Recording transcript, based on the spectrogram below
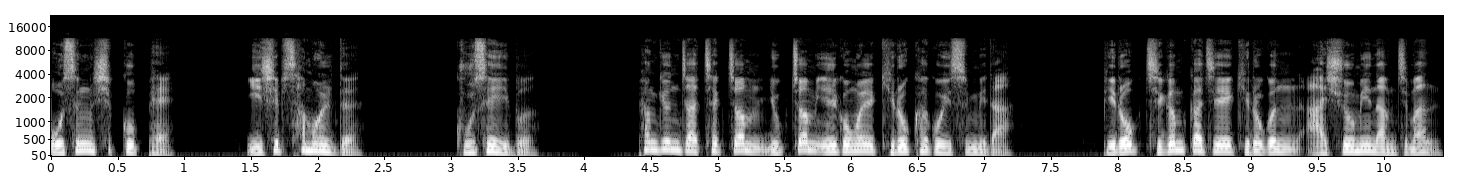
5승 19패, 23홀드, 9세이브, 평균 자책점 6.10을 기록하고 있습니다. 비록 지금까지의 기록은 아쉬움이 남지만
